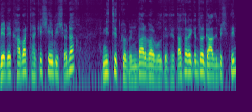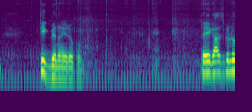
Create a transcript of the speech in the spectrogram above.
বেডে খাবার থাকে, সেই বিষয়টা নিশ্চিত করবেন, বারবার বলতে থাকে তাছাড়া কিন্তু গাছ বেশি দিন টিকবে না এরকম। তো এই গাছগুলো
